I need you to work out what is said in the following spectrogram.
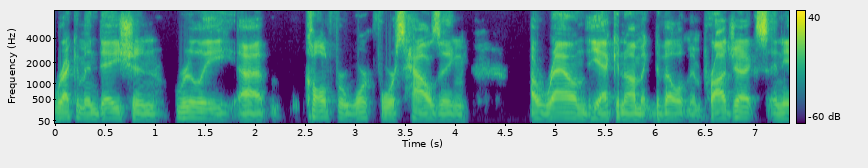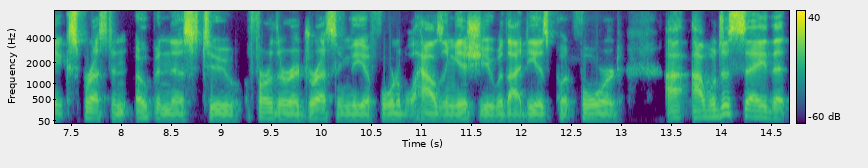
recommendation really uh, called for workforce housing around the economic development projects, and he expressed an openness to further addressing the affordable housing issue with ideas put forward. I, I will just say that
